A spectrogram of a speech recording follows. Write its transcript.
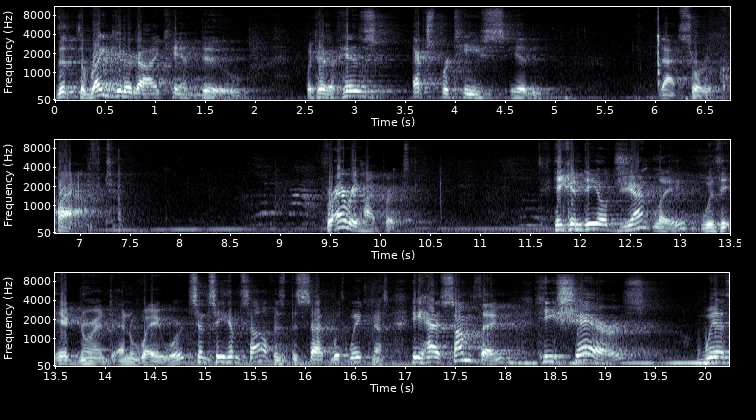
that the regular guy can't do because of his expertise in that sort of craft. For every high priest. He can deal gently with the ignorant and wayward, since he himself is beset with weakness. He has something he shares with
